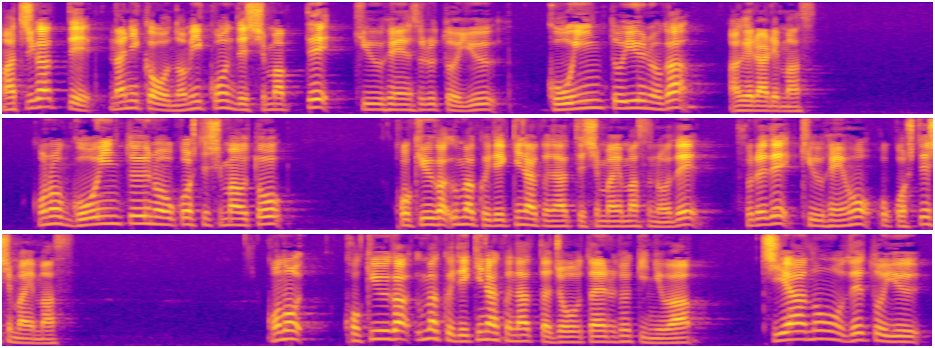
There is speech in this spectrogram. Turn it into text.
間違って何かを飲み込んでしまって急変するという誤飲というのが挙げられます。この誤飲というのを起こしてしまうと、呼吸がうまくできなくなってしまいますので、それで急変を起こしてしまいます。この呼吸がうまくできなくなった状態の時には、チアノーゼという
